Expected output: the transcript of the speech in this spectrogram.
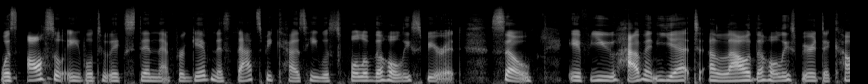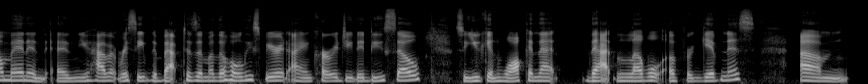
was also able to extend that forgiveness. That's because he was full of the Holy Spirit. So if you haven't yet allowed the Holy Spirit to come in and, and you haven't received the baptism of the Holy Spirit, I encourage you to do so so you can walk in that that level of forgiveness. Um,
